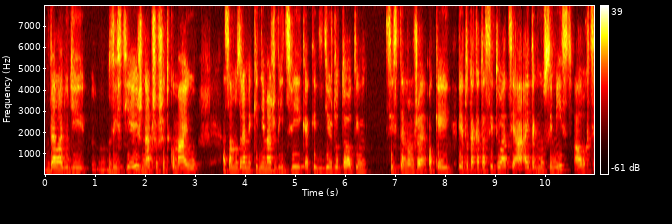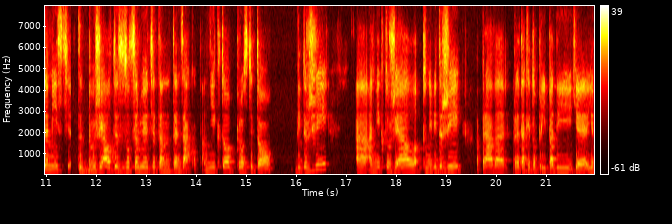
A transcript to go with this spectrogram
veľa ľudí zistieš, na čo všetko majú. A samozrejme, keď nemáš výcvik a keď ideš do toho tým systémom, že OK, je to taká tá situácia aj tak musím ísť, alebo chcem ísť, žiaľ, zocelujete ten, ten zákop. Niekto proste to vydrží a, a niekto žiaľ to nevydrží a práve pre takéto prípady je, je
